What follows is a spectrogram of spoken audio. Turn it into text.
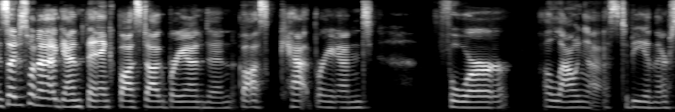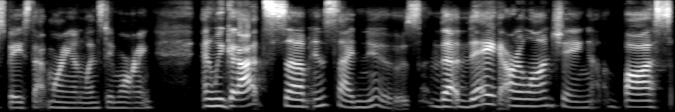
And so I just want to again thank Boss Dog Brand and Boss Cat Brand for allowing us to be in their space that morning on Wednesday morning. And we got some inside news that they are launching Boss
